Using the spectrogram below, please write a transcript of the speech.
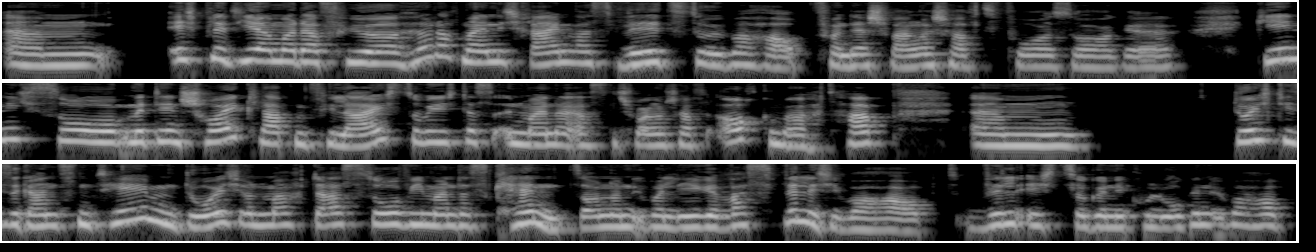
ähm, ich plädiere immer dafür, hör doch mal nicht rein, was willst du überhaupt von der Schwangerschaftsvorsorge? Geh nicht so mit den Scheuklappen vielleicht, so wie ich das in meiner ersten Schwangerschaft auch gemacht habe. Ähm, durch diese ganzen Themen durch und mach das so, wie man das kennt, sondern überlege, was will ich überhaupt? Will ich zur Gynäkologin überhaupt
